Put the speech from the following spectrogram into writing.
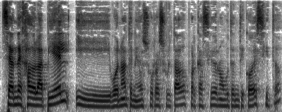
se han dejado la piel y bueno, ha tenido sus resultados porque ha sido un auténtico éxito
